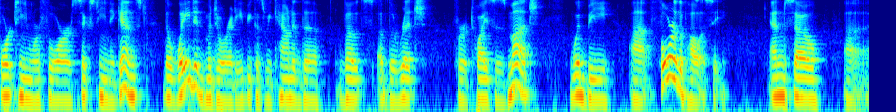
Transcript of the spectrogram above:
14 were for, 16 against, the weighted majority, because we counted the votes of the rich for twice as much, would be uh, for the policy. And so uh,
